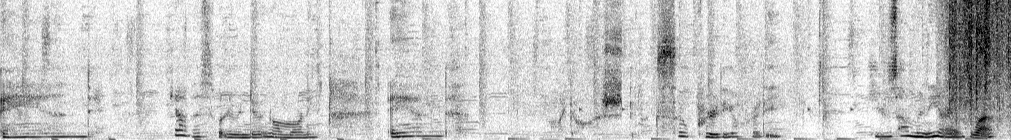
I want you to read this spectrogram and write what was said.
And yeah, this is what I've been doing all morning. And oh my gosh, it looks so pretty already. Here's how many I have left.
